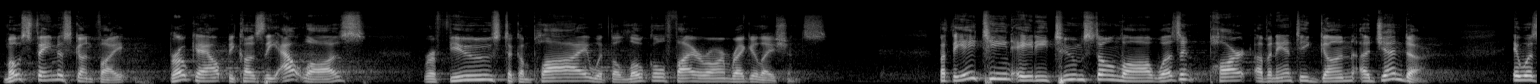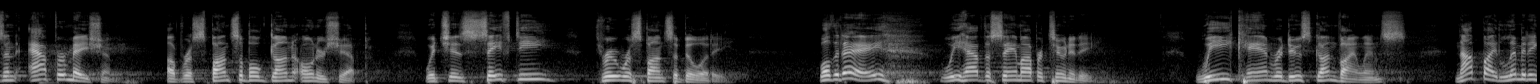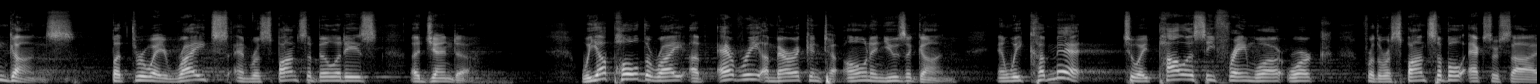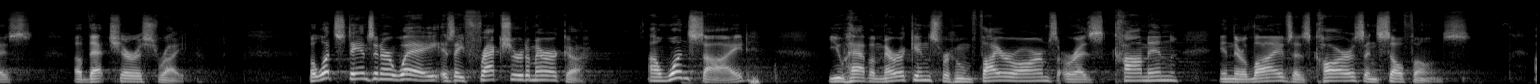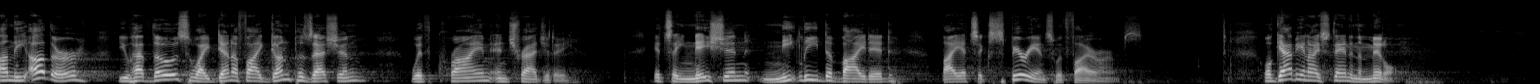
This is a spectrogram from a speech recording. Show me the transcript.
most famous gunfight broke out because the outlaws refused to comply with the local firearm regulations. But the 1880 Tombstone Law wasn't part of an anti gun agenda, it was an affirmation of responsible gun ownership, which is safety through responsibility. Well, today we have the same opportunity. We can reduce gun violence not by limiting guns, but through a rights and responsibilities agenda. We uphold the right of every American to own and use a gun, and we commit to a policy framework for the responsible exercise of that cherished right. But what stands in our way is a fractured America. On one side, you have Americans for whom firearms are as common in their lives as cars and cell phones. On the other, you have those who identify gun possession with crime and tragedy. It's a nation neatly divided by its experience with firearms. Well, Gabby and I stand in the middle.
